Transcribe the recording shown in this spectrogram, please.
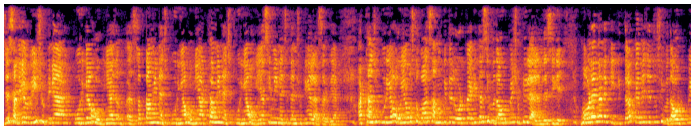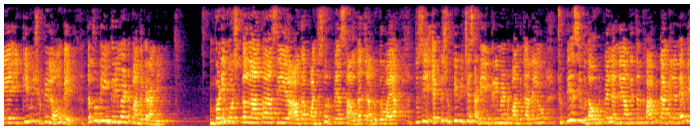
ਜੇ ਸਾਡੀਆਂ 20 ਛੁੱਟੀਆਂ ਪੂਰੀਆਂ ਹੋ ਗਈਆਂ 7 ਮਹੀਨਿਆਂ 'ਚ ਪੂਰੀਆਂ ਹੋ ਗਈਆਂ 8 ਮਹੀਨਿਆਂ 'ਚ ਪੂਰੀਆਂ ਹੋ ਗਈਆਂ, ਅਸੀਂ ਮਹੀਨੇ 'ਚ ਤਿੰਨ ਛੁੱਟੀਆਂ ਲੈ ਸਕਦੇ ਹਾਂ। 8 'ਚ ਪੂਰੀਆਂ ਹੋ ਗਈਆਂ, ਉਸ ਤੋਂ ਬਾਅਦ ਸਾਨੂੰ ਕਿਤੇ ਲੋੜ ਪੈ ਗਈ ਤਾਂ ਅਸੀਂ ਵਿਦਆਊਟ ਪੇ ਛੁੱਟੀ ਲੈ ਲੈਂਦੇ ਸੀਗੇ। ਹੁਣ ਇਹਨਾਂ ਨੇ ਕੀ ਕੀਤਾ, ਕਹਿੰਦੇ ਜੇ ਤੁਸੀਂ ਵਿਦਆਊਟ ਪੇ 21ਵੀਂ ਛੁੱਟੀ ਲਓਗੇ ਤਾਂ ਤੁਹਾਡੀ ਇੰਕਰੀਮੈਂਟ ਬੰਦ ਕਰਾਂਗੇ। ਬੜੀ ਮੁਸ਼ਕਲ ਨਾਲ ਤਾਂ ਅਸੀਂ ਆਪਦਾ 500 ਰੁਪਏ ਸਾਲ ਦਾ ਚਾਲੂ ਕਰਵਾਇਆ। ਤੁਸੀਂ ਇੱਕ ਛੁੱਟੀ ਪਿੱਛੇ ਸਾਡੀ ਇੰਕਰੀਮੈਂਟ ਬੰਦ ਕਰ ਰਹੇ ਹੋ। ਛੁੱਟੀ ਅਸੀਂ ਵਿਦਆਊਟ ਪੇ ਲੈਂਦੇ ਹਾਂ, ਆਪਦੀ ਤਨਖਾਹ ਘਟਾ ਕੇ ਲੈਂਦੇ ਹਾਂ ਵੀ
